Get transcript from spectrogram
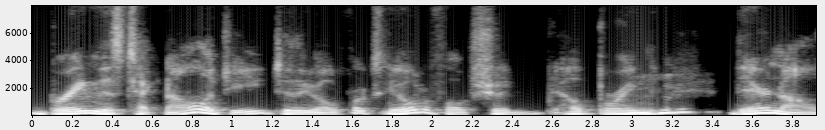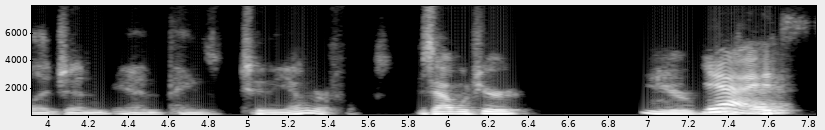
bring this technology to the old folks. The older folks should help bring mm-hmm. their knowledge and, and things to the younger folks. Is that what you're you're Yeah, working? it's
